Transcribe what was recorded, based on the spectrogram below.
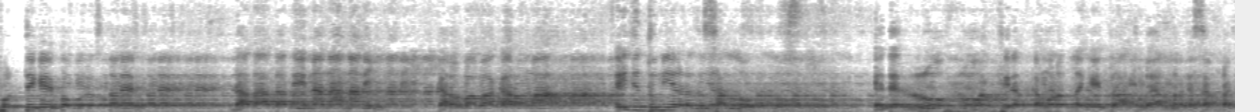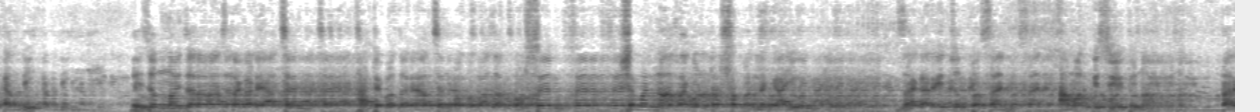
প্রত্যেকের কবরস্থানের দাদা, দাদি, নানা, নানি, কারও বাবা, কারও মা, এই যে দুনিয়াটা যে এদের রূহ কামনার লাগে একটু আতুলে আল্লাহর কাছে আমরা কান্দি। এই জন্যই যারা রাস্তাঘাটে আছেন, হাটে বাজারে আছেন, বাবা বাজার করছেন, সামান্য আধা ঘণ্টার সময় লাগে আইন জায়গার ইজ্জত বাঁচান। আমার কিছু হইতো না। তার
